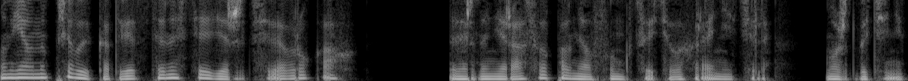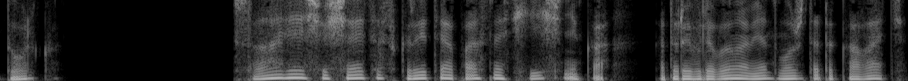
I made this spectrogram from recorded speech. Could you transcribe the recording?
Он явно привык к ответственности и держит себя в руках. Наверное, не раз выполнял функции телохранителя. Может быть, и не только. В Славе ощущается скрытая опасность хищника, который в любой момент может атаковать.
